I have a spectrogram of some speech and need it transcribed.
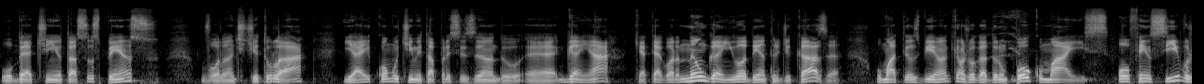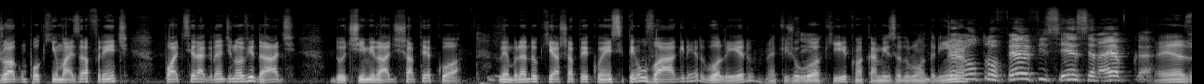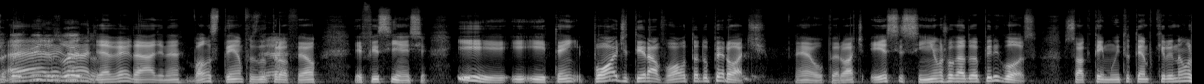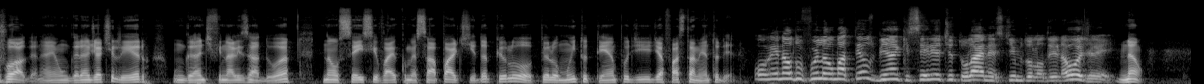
O Betinho está suspenso, volante titular. E aí, como o time está precisando é, ganhar que até agora não ganhou dentro de casa, o Matheus Bianchi é um jogador um pouco mais ofensivo, joga um pouquinho mais à frente, pode ser a grande novidade do time lá de Chapecó. Lembrando que a Chapecoense tem o Wagner, goleiro, né, que jogou Sim. aqui com a camisa do Londrina. Ganhou o troféu Eficiência na época. É, é verdade, é verdade, né? Bons tempos do é. troféu Eficiência. E, e, e tem, pode ter a volta do Perotti. Né, o Perotti, esse sim é um jogador perigoso. Só que tem muito tempo que ele não joga, né? É um grande artilheiro, um grande finalizador. Não sei se vai começar a partida pelo, pelo muito tempo de, de afastamento dele. O Reinaldo Furlan, o Matheus Bianchi seria titular nesse time do Londrina hoje, Rei? Não.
